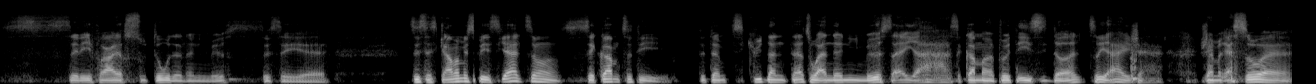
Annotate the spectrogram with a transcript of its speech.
c'est les frères Souto d'Anonymous. Sais, C'est, euh, c'est quand même spécial. tu sais, C'est comme, tu sais, t'es, un petit cul dans le temps, tu vois, Anonymous, hey, ah, c'est comme un peu tes idoles. Tu sais, Hey, j'a- j'aimerais ça. euh.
